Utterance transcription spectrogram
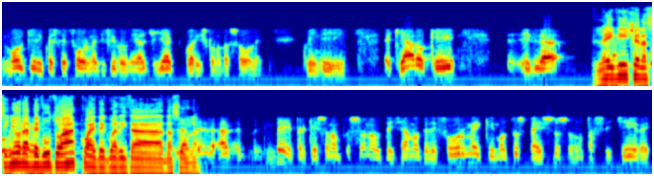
molte di queste forme di fibromialgia guariscono da sole. Quindi è chiaro che il, lei dice la signora ha bevuto acqua ed è guarita da sola. Beh, perché sono, sono diciamo, delle forme che molto spesso sono passeggere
